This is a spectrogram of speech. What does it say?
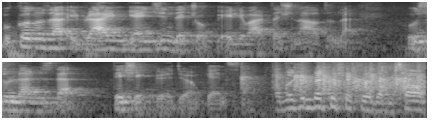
Bu konuda İbrahim Genç'in de çok eli var taşın altında. Huzurlarınızda teşekkür ediyorum kendisine. Ablacığım ben teşekkür ederim. Sağ ol.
